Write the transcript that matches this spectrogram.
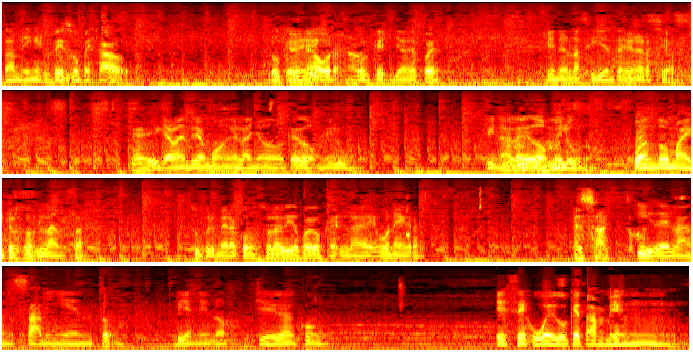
también es peso pesado. Lo que viene ahora Ah. porque ya después viene una siguiente generación. Ya vendríamos en el año que 2001 finales de Ujú, 2001 cuando Microsoft lanza su primera consola de videojuegos que es la Evo Negra. Exacto. y de lanzamiento viene y nos llega con ese juego que también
